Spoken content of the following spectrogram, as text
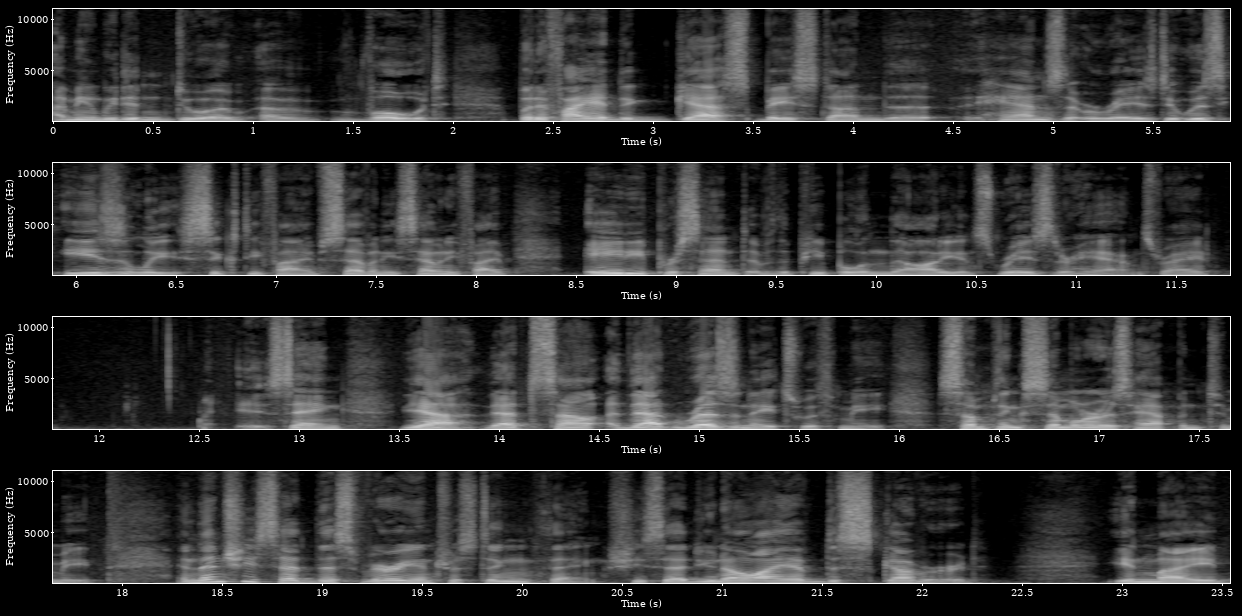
I mean, we didn't do a, a, vote, but if I had to guess based on the hands that were raised, it was easily 65, 70, 75, 80% of the people in the audience raised their hands, right? Saying, yeah, that sound that resonates with me. Something similar has happened to me. And then she said this very interesting thing. She said, "You know, I have discovered in my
